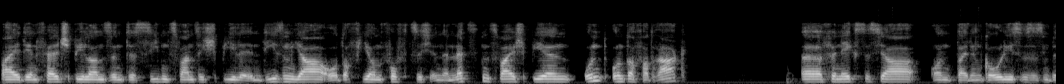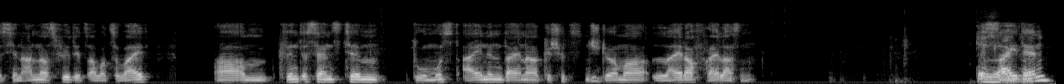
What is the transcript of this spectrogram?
Bei den Feldspielern sind es 27 Spiele in diesem Jahr oder 54 in den letzten zwei Spielen und unter Vertrag äh, für nächstes Jahr. Und bei den Goalies ist es ein bisschen anders, führt jetzt aber zu weit. Ähm, Quintessenz, Tim, du musst einen deiner geschützten Stürmer leider freilassen. Es sei denn,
